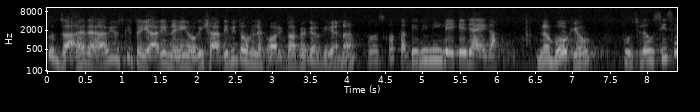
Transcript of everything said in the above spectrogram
तो ज़ाहिर है अभी उसकी तैयारी नहीं होगी। शादी भी तो हमने फौरी तौर पे कर दिया ना। वो उसको कभी भी नहीं लेके जाएगा। न वो क्यों? पूछ लो उसी से।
